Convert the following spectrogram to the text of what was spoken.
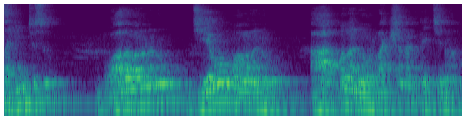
సహించుసు బోధ వలనను జీవం వలనను ఆత్మలను రక్షణకు తెచ్చిన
